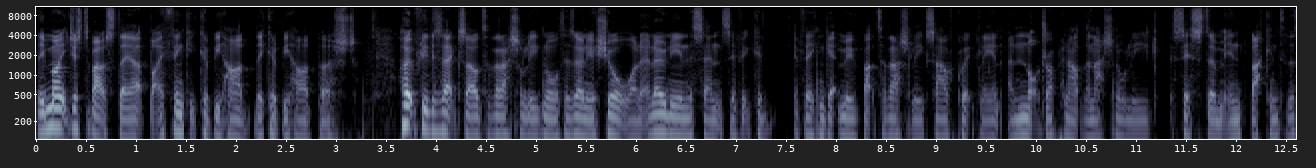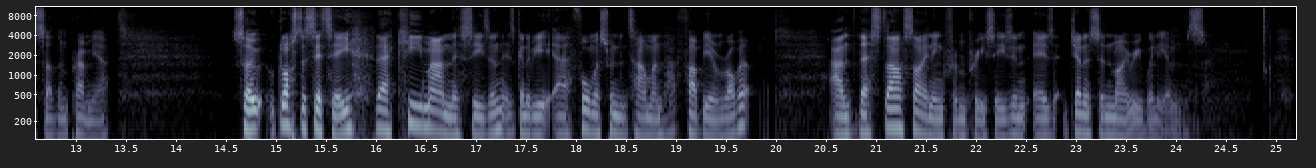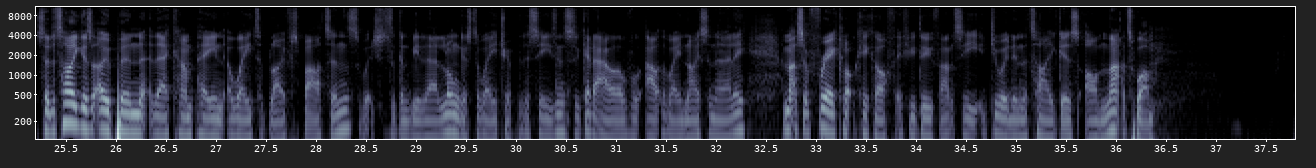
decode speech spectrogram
They might just about stay up, but I think it could be hard. They could be hard pushed. Hopefully, this exile to the National League North is only a short one, and only in the sense if it could if they can get moved back to the National League South quickly and, and not dropping out the National League system in back into the Southern Premier. So Gloucester City, their key man this season is going to be uh, former Swindon Town man Fabien Robert, and their star signing from pre-season is Jennison Myrie Williams. So the Tigers open their campaign away to Blyth Spartans, which is going to be their longest away trip of the season. So get out of out the way nice and early, and that's at three o'clock kickoff if you do fancy joining the Tigers on that one.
